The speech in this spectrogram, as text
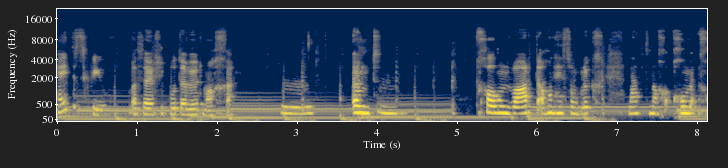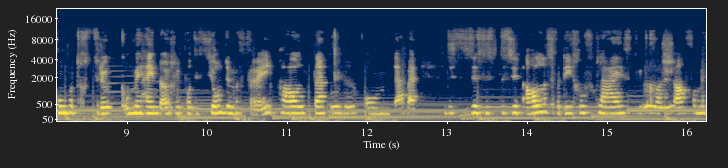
habt ihr das Gefühl, was eure Bude würde machen? Mhm. Und Mhm. kann und warten. Oh, nein, zum Glück lebt noch, komm, komm doch zurück und wir haben eure Position immer frei behalten. Mhm. Und eben, das, das, das, das wird alles für dich aufgeleistet, wie du Mhm. kannst arbeiten, wir,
